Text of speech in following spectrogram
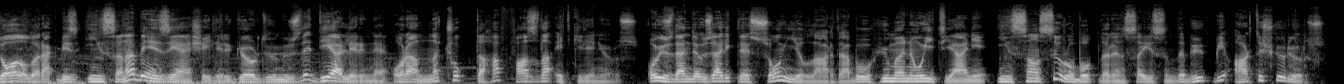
Doğal olarak biz insana benzeyen şeyleri gördüğümüzde diğerlerine oranla çok daha fazla etkileniyoruz. O yüzden de özellikle son yıllarda bu humanoid yani insansı robotların sayısında büyük bir artış görüyoruz.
